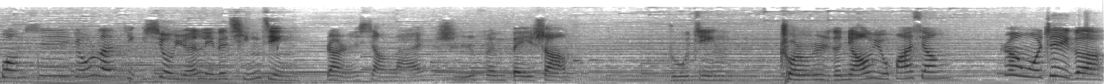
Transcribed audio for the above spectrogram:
广西游览锦绣园林的情景。让人想来十分悲伤。如今春日的鸟语花香，让我这个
